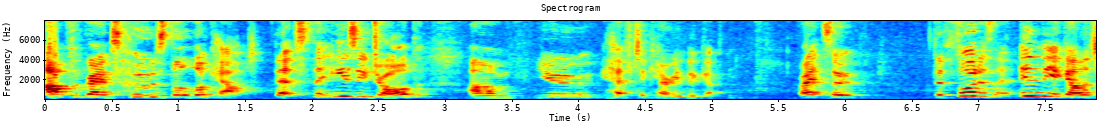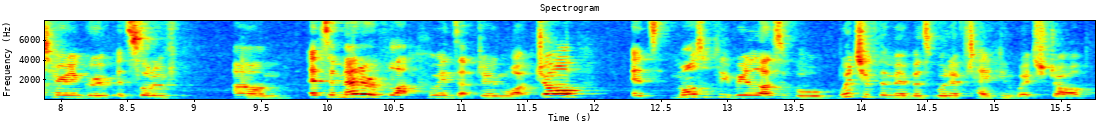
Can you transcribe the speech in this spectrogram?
up for grabs who's the lookout. That's the easy job. Um, you have to carry the gun, right? So the thought is that in the egalitarian group, it's sort of um, it's a matter of luck who ends up doing what job it's multiply realizable which of the members would have taken which job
